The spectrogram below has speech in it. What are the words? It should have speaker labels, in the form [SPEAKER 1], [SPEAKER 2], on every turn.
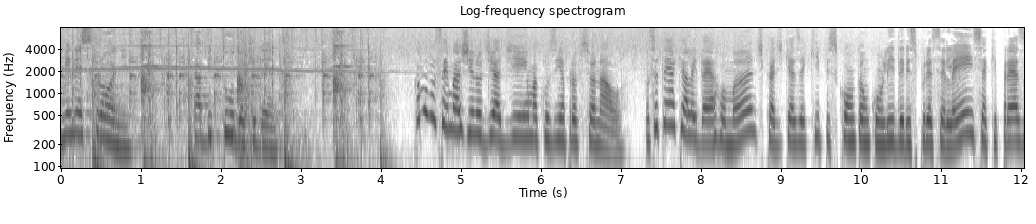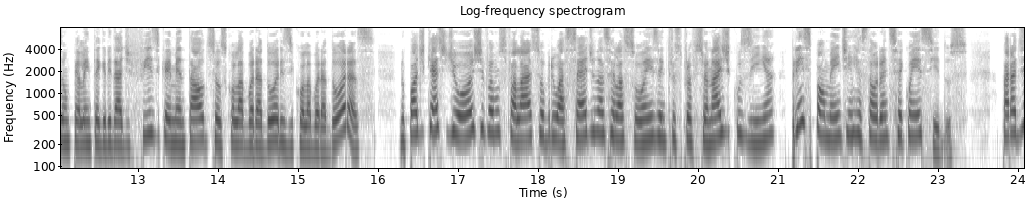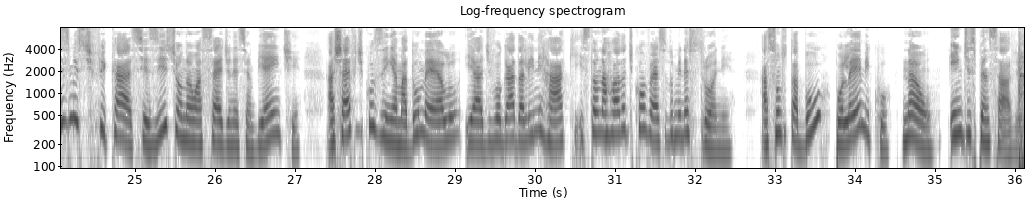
[SPEAKER 1] Minestrone. Cabe tudo aqui dentro.
[SPEAKER 2] Como você imagina o dia a dia em uma cozinha profissional? Você tem aquela ideia romântica de que as equipes contam com líderes por excelência que prezam pela integridade física e mental dos seus colaboradores e colaboradoras? No podcast de hoje, vamos falar sobre o assédio nas relações entre os profissionais de cozinha, principalmente em restaurantes reconhecidos. Para desmistificar se existe ou não assédio nesse ambiente, a chefe de cozinha Madu Melo e a advogada Aline Hack estão na roda de conversa do Minestrone. Assunto tabu? Polêmico? Não, indispensável.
